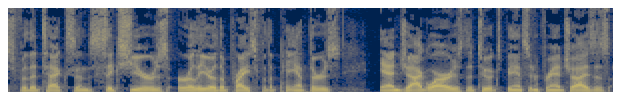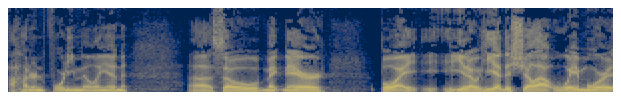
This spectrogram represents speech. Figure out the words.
for the Texans. Six years earlier, the price for the Panthers and Jaguars, the two expansion franchises, 140 million. Uh, so McNair – boy, you know, he had to shell out way more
